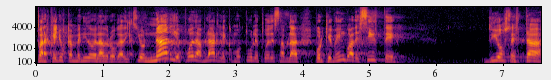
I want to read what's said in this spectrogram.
Para aquellos que han venido de la drogadicción, nadie puede hablarle como tú le puedes hablar. Porque vengo a decirte, Dios está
